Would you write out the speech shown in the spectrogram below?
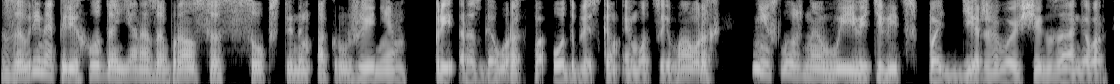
За время перехода я разобрался с собственным окружением. При разговорах по отблескам эмоций в аурах несложно выявить лиц, поддерживающих заговор –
